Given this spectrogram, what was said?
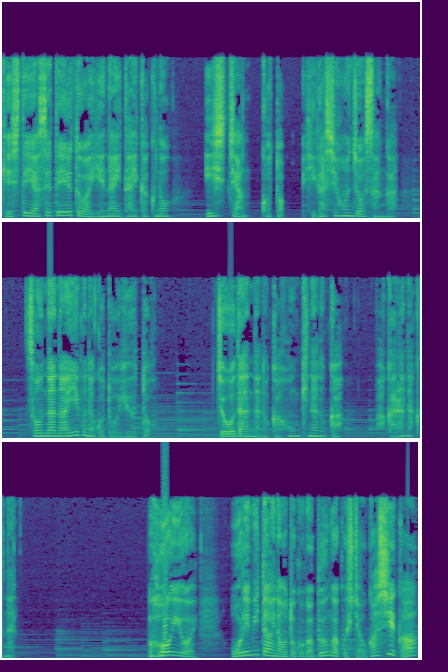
決して痩せているとは言えない体格の石ちゃんこと東本庄さんがそんなナイーブなことを言うと冗談なのか本気なのかわからなくなる。おいおい、俺みたいな男が文学しちゃおかしいか？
